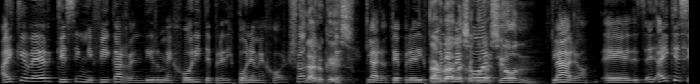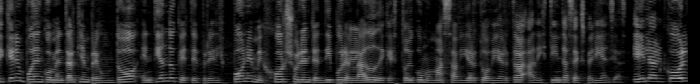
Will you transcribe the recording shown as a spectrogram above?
Hay que ver qué significa rendir mejor y te predispone mejor. Yo Claro, te- ¿qué te- es? Claro, te predispone Tardar la mejor. eyaculación. Claro, eh, hay que, si quieren pueden comentar quién preguntó. Entiendo que te predispone mejor, yo lo entendí por el lado de que estoy como más abierto, abierta a distintas experiencias. El alcohol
